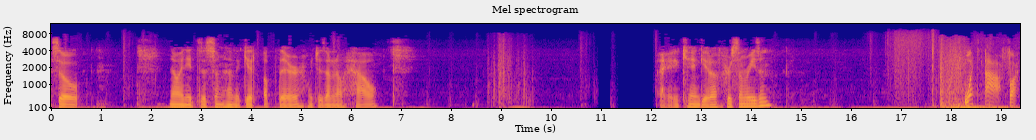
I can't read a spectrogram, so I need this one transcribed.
so now I need to somehow to get up there, which is I don't know how. I can't get up for some reason. What? Ah, fuck.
